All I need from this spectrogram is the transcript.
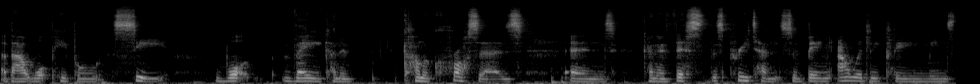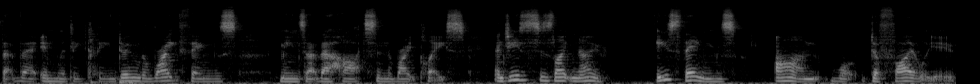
about what people see, what they kind of come across as, and kind of this this pretense of being outwardly clean means that they're inwardly clean. Doing the right things means that their heart's in the right place. And Jesus is like, no, these things aren't what defile you.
